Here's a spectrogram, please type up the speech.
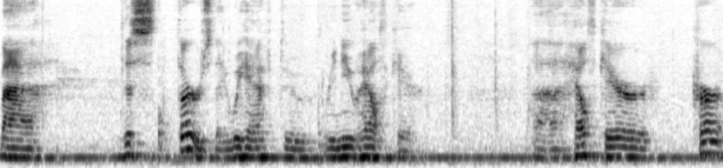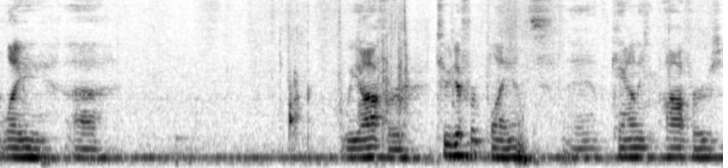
By this Thursday, we have to renew health care. Uh, Healthcare, currently, uh, we offer two different plans, and the county offers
